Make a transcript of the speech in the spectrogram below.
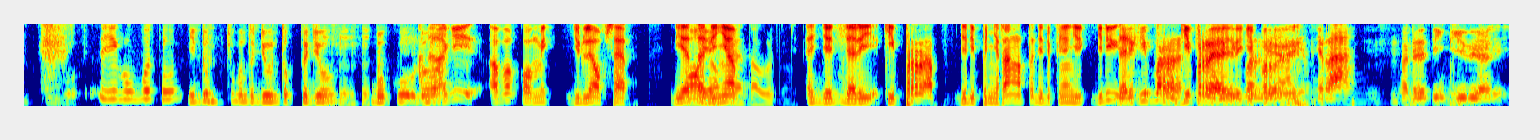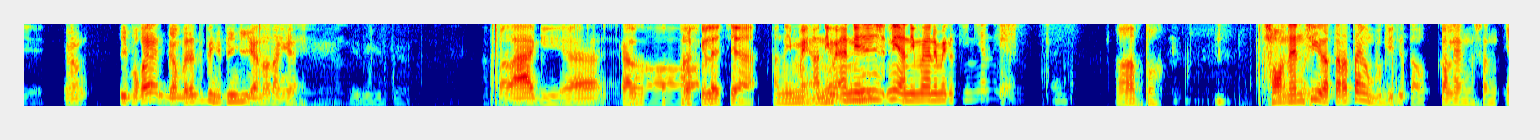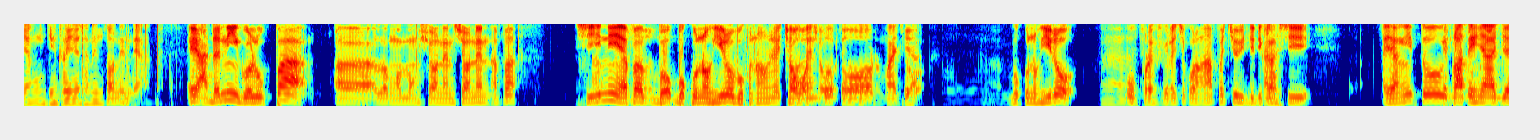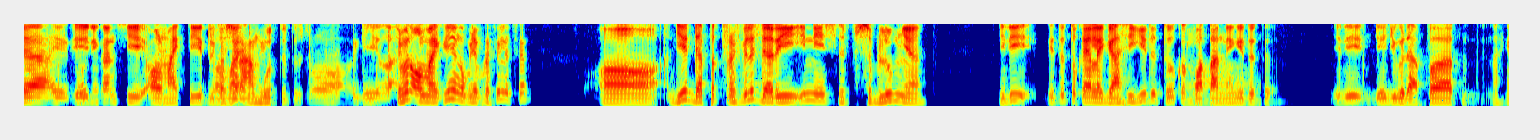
Iya Kubo tuh hidup cuman 7 untuk 7 buku ada doang. lagi apa komik judulnya offset dia Oh, iya, tadinya saya tahu tuh. eh jadi dari kiper jadi penyerang atau jadi penyerang jadi dari kiper. Kiper ya, Dari jadi kiper. dia, dia Nyerang. Badannya tinggi tuh ya. Yang Ih, pokoknya gambarnya tuh tinggi-tinggi kan orangnya. Gitu-gitu. Apalagi ya kalau privilege ya. Anime Anime anime ini ini anime anime kekinian nih. Apa? Shonen sih rata-rata yang begitu tau. Kalau yang sen- yang genrenya shonen shonen ya. Eh ada nih gue lupa Eh, lo ngomong shonen shonen apa? Si ini apa Bo, Boku no Hero Boku no Hero cowok Shonen cowok, tuh cowok. Remaja cowok. Boku no Hero. Nah. uh privilege kurang apa cuy? Dia dikasih yang itu. Ya, pelatihnya aja itu. Ini kan si All Mighty itu dikasih Almighty. rambut itu. Oh, gila. Cuman All Mighty nggak punya privilege kan? Oh dia dapat privilege dari ini se- sebelumnya. Jadi itu tuh kayak legasi gitu tuh kekuatannya Oh. gitu tuh. Jadi dia juga dapat nah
